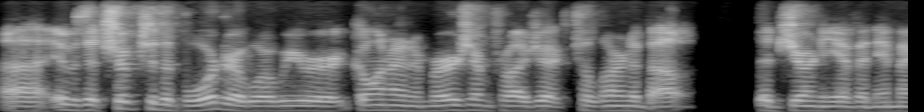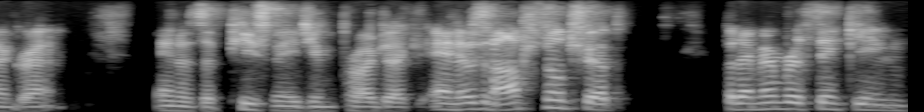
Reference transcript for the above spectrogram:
Uh, it was a trip to the border where we were going on an immersion project to learn about the journey of an immigrant. And it was a peacemaking project. And it was an optional trip. But I remember thinking,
